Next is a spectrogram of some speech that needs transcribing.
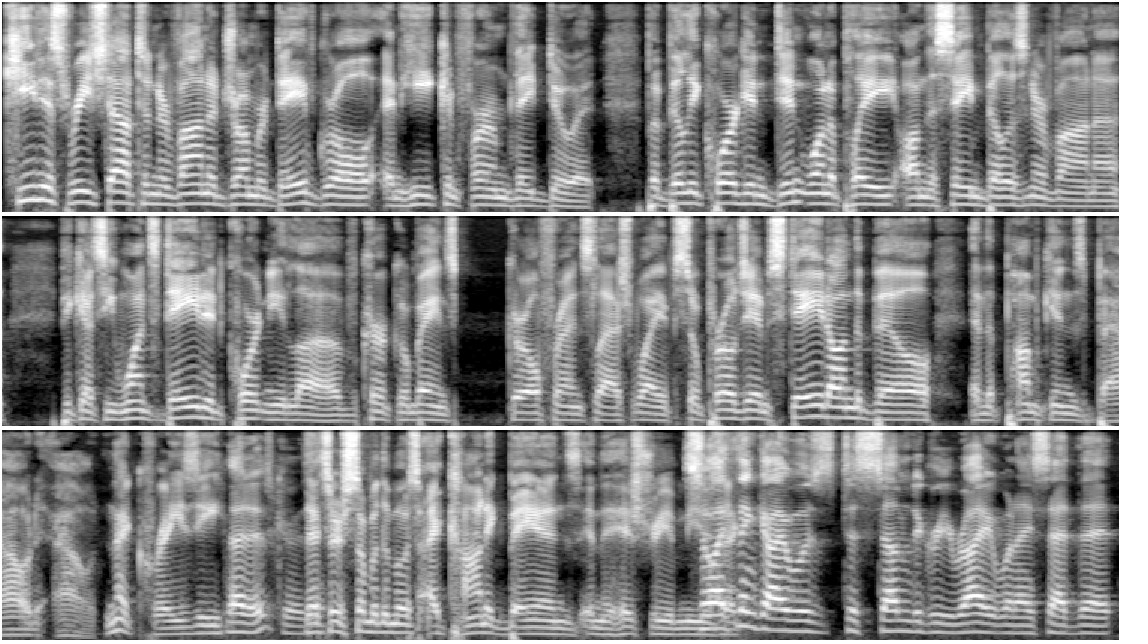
Kiedis reached out to Nirvana drummer Dave Grohl and he confirmed they'd do it. But Billy Corgan didn't want to play on the same bill as Nirvana because he once dated Courtney Love, Kurt Cobain's girlfriend slash wife. So Pearl Jam stayed on the bill and the Pumpkins bowed out. Isn't that crazy? That is crazy. That's are some of the most iconic bands in the history of music. So I think I was to some degree right when I said that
